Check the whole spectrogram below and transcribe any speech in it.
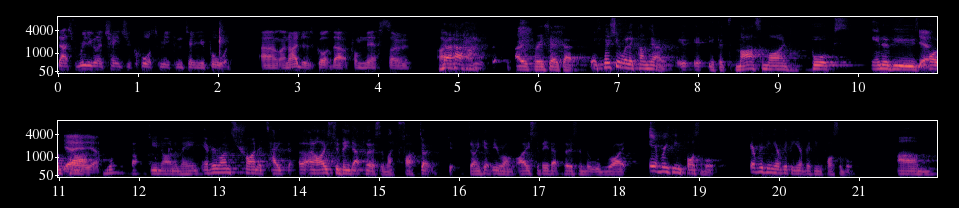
That's really going to change the course for me continuing forward. Um, and I just got that from this. So I'm, I'm, appreciate that, especially when it comes out. If it's masterminds, books, interviews, Yeah, podcasts, yeah, yeah. do you know what I mean? Everyone's trying to take. The, I used to be that person. Like, fuck, don't get- don't get me wrong. I used to be that person that would write everything possible, everything, everything, everything possible. Um,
